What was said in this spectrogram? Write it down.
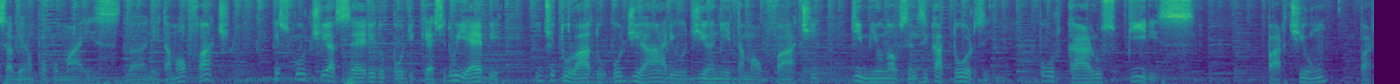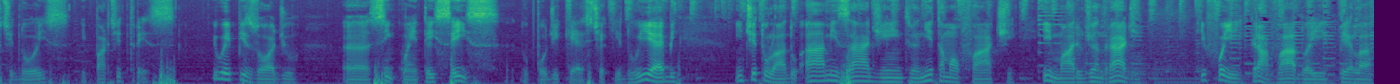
saber um pouco mais da Anitta Malfatti, escute a série do podcast do IEB intitulado O Diário de Anitta Malfatti de 1914, por Carlos Pires, parte 1, parte 2 e parte 3. E o episódio eh, uh, 56 do podcast aqui do IEB, intitulado A Amizade entre Anitta Malfatti e Mário de Andrade que foi gravado aí pela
